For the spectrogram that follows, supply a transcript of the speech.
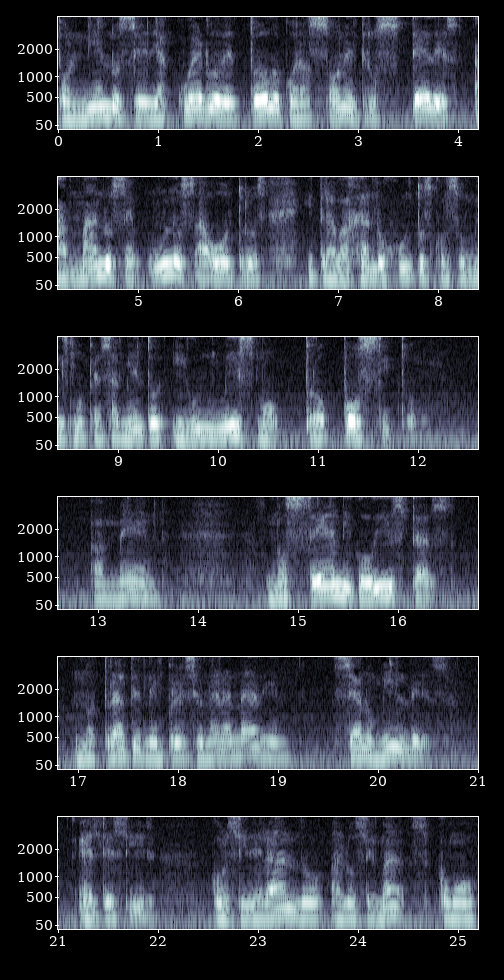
poniéndose de acuerdo de todo corazón entre ustedes, amándose unos a otros y trabajando juntos con su mismo pensamiento y un mismo propósito. Amén. No sean egoístas, no traten de impresionar a nadie, sean humildes, es decir, considerando a los demás como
